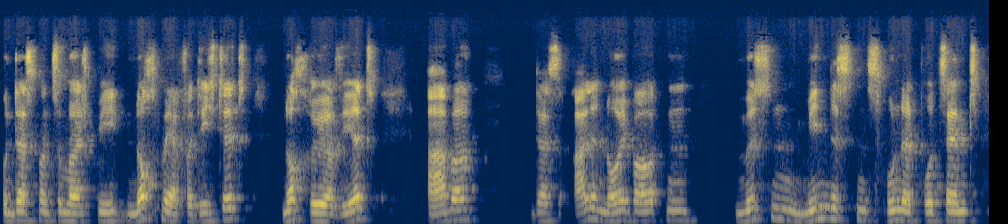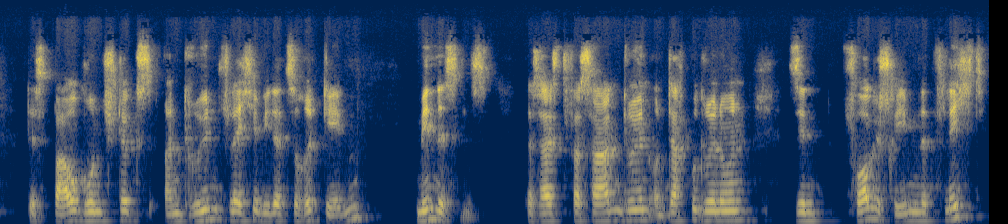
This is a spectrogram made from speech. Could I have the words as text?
und dass man zum Beispiel noch mehr verdichtet, noch höher wird, aber dass alle Neubauten müssen mindestens 100 Prozent des Baugrundstücks an Grünfläche wieder zurückgeben, mindestens. Das heißt, Fassadengrün und Dachbegrünungen sind vorgeschriebene Pflicht.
